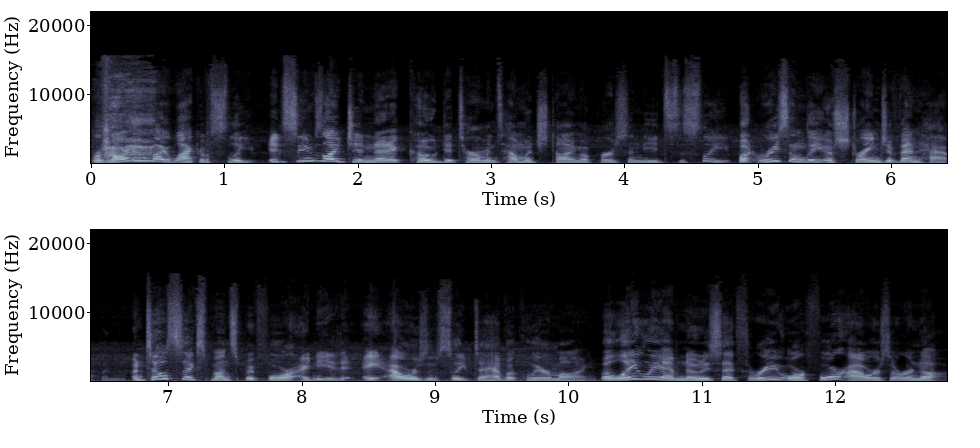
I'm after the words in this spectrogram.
Regarding my lack of sleep, it seems like genetic code determines how much time a person needs to sleep. But recently, a strange event happened. Until six months before, I needed eight hours of sleep to have a clear mind. But lately, I've noticed that three or four hours are enough.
